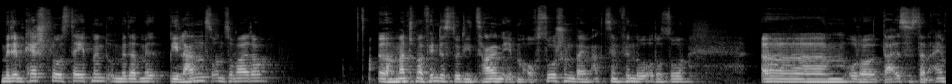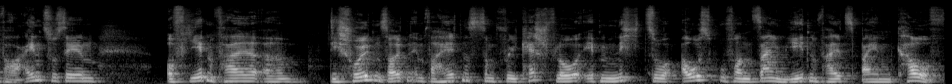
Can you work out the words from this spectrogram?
Mit dem Cashflow-Statement und mit der Bilanz und so weiter. Äh, manchmal findest du die Zahlen eben auch so schon beim Aktienfinder oder so. Ähm, oder da ist es dann einfacher einzusehen. Auf jeden Fall, ähm, die Schulden sollten im Verhältnis zum Free Cashflow eben nicht so ausufernd sein, jedenfalls beim Kauf.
